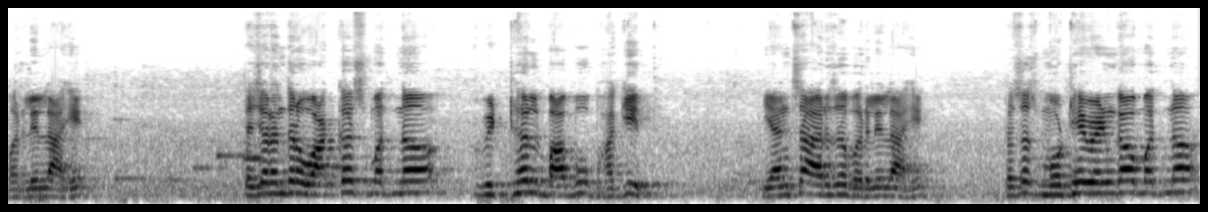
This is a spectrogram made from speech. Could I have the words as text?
भरलेला आहे. त्याच्यानंतर वाकसमधनं विठ्ठल बाबू भागीत यांचा अर्ज भरलेला आहे. तसंच मोठे वेणगावमधनं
